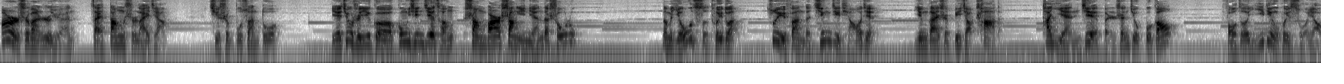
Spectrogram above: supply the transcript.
二十万日元在当时来讲。其实不算多，也就是一个工薪阶层上班上一年的收入。那么由此推断，罪犯的经济条件应该是比较差的，他眼界本身就不高，否则一定会索要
